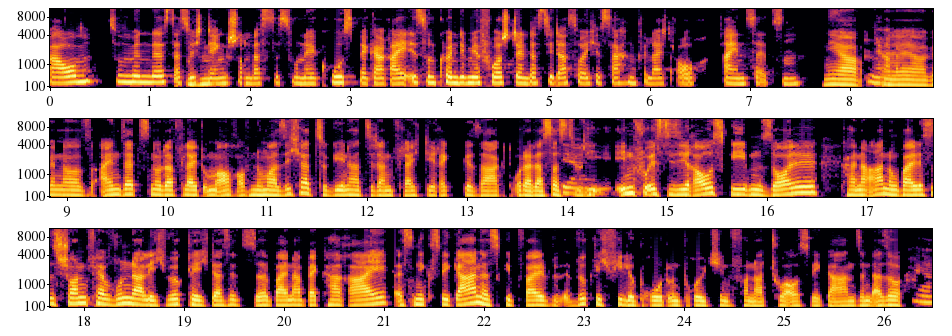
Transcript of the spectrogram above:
Raum zumindest. Also mhm. ich denke schon, dass das so eine Großbäckerei ist und könnte mir vorstellen, dass sie da solche Sachen vielleicht auch einsetzen. Ja, ja, ja, genau. Einsetzen oder vielleicht, um auch auf Nummer sicher zu gehen, hat sie dann vielleicht direkt gesagt. Oder dass das ja. so die Info ist, die sie rausgeben soll. Keine Ahnung, weil es ist schon verwunderlich, wirklich, dass jetzt äh, bei einer Bäckerei es nichts Veganes gibt, weil wirklich viele Brot und Brötchen von Natur aus vegan sind. Also ja.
